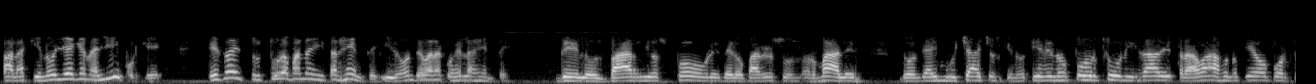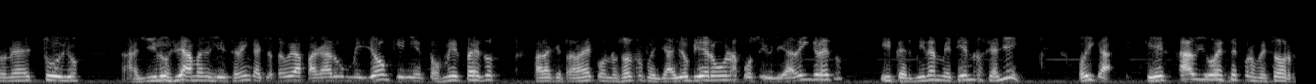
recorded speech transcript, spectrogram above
para que no lleguen allí, porque esas estructuras van a necesitar gente. ¿Y de dónde van a coger la gente? De los barrios pobres, de los barrios subnormales, donde hay muchachos que no tienen oportunidad de trabajo, no tienen oportunidad de estudio. Allí los llaman y dicen, venga, yo te voy a pagar un millón quinientos mil pesos para que trabaje con nosotros. Pues ya ellos vieron una posibilidad de ingresos y terminan metiéndose allí. Oiga, qué sabio ese profesor.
